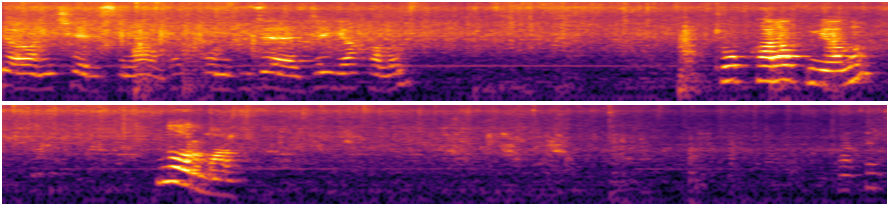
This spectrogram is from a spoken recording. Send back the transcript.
yağın içerisine aldım. Onu güzelce yakalım. Çok karartmayalım. Normal. Bakın.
